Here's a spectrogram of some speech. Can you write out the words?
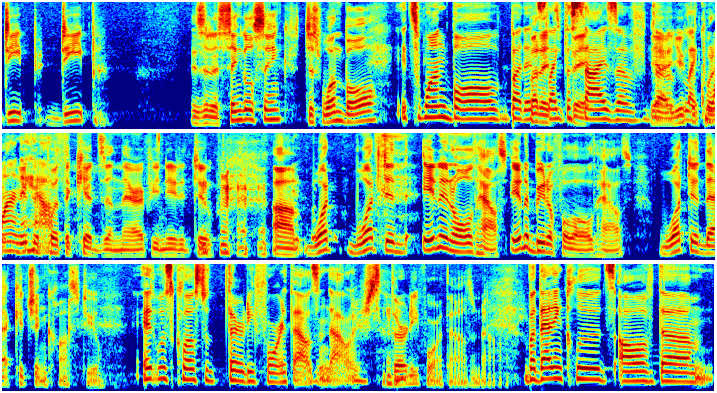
deep, deep. Is it a single sink? Just one bowl? It's one bowl, but it's, but it's like the size of the yeah, you like could put, one you could half. put the kids in there if you needed to. um, what what did in an old house, in a beautiful old house, what did that kitchen cost you? It was close to thirty-four thousand dollars, Thirty four thousand dollars. but that includes all of the um,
